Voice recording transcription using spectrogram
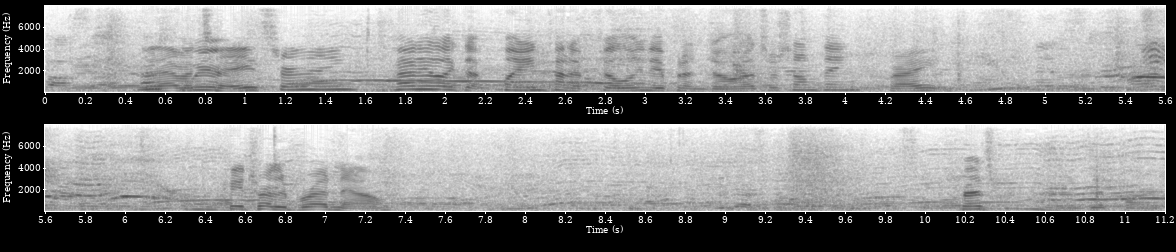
Does it have a weird. taste or anything? Kind of like that plain kind of filling they put in donuts or something. Right. Okay, try the bread now. Bread's the good part.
